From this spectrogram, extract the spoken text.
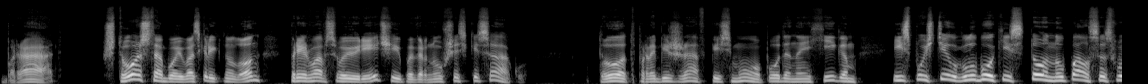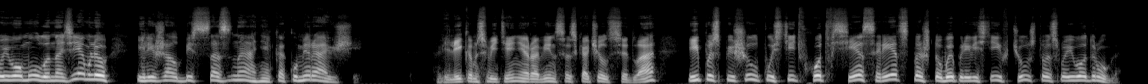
Брат, что с тобой? — воскликнул он, прервав свою речь и повернувшись к Исааку. Тот, пробежав письмо, поданное Хигом, испустил глубокий стон, упал со своего мула на землю и лежал без сознания, как умирающий. В великом смятении Равин соскочил с седла и поспешил пустить в ход все средства, чтобы привести в чувство своего друга.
